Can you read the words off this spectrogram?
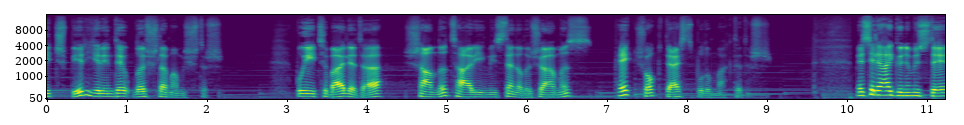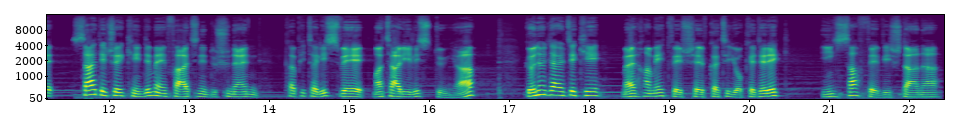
hiçbir yerinde ulaşılamamıştır. Bu itibarla da şanlı tarihimizden alacağımız pek çok ders bulunmaktadır. Mesela günümüzde sadece kendi menfaatini düşünen kapitalist ve materyalist dünya, gönüllerdeki merhamet ve şefkati yok ederek insaf ve vicdana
